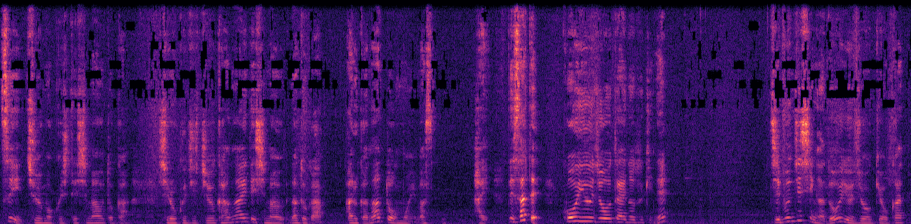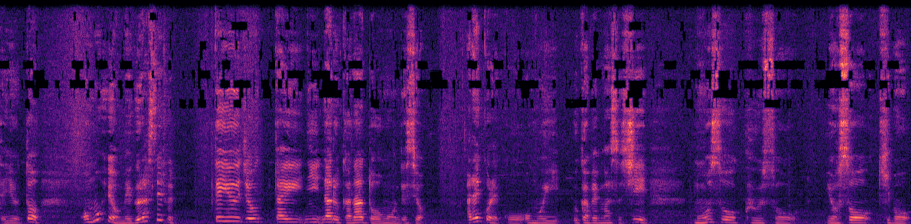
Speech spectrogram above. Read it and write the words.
つい注目してしまうとか四六時中考えてしまうなどがあるかなと思います。はい、でさてこういう状態の時ね自分自身がどういう状況かっていうと思いを巡らせるっていう状態になるかなと思うんですよ。あれこれこう思い浮かべますし妄想空想予想希望。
